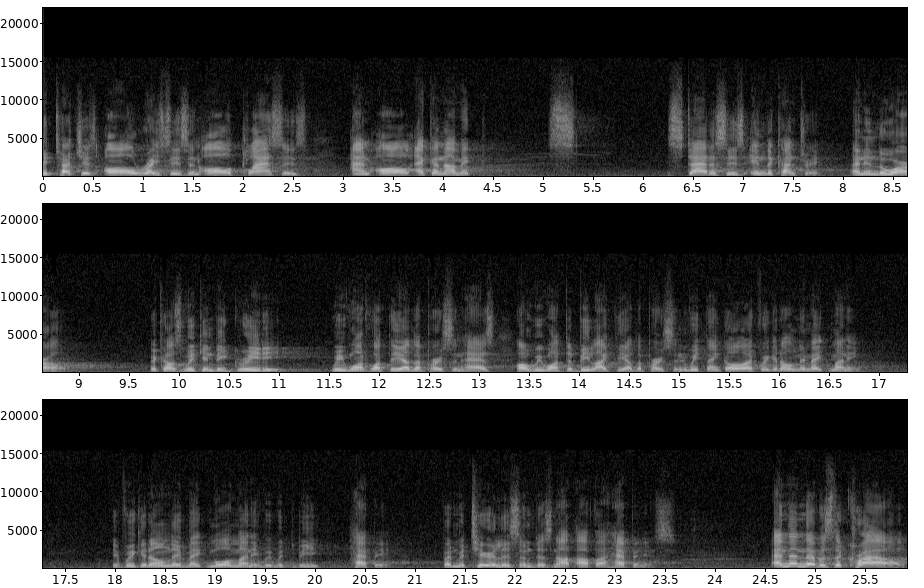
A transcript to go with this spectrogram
It touches all races and all classes and all economic statuses in the country and in the world because we can be greedy. We want what the other person has, or we want to be like the other person. And we think, oh, if we could only make money, if we could only make more money, we would be happy. But materialism does not offer happiness. And then there was the crowd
